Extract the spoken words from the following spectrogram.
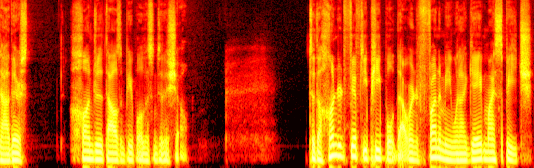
now there's hundreds of thousand people listen to this show. To the 150 people that were in front of me when I gave my speech,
